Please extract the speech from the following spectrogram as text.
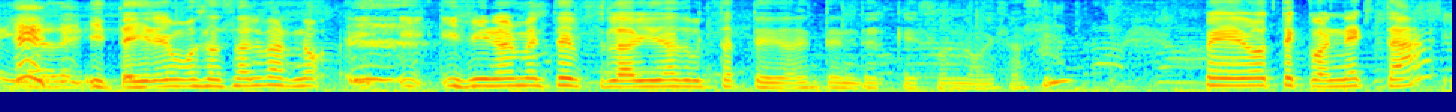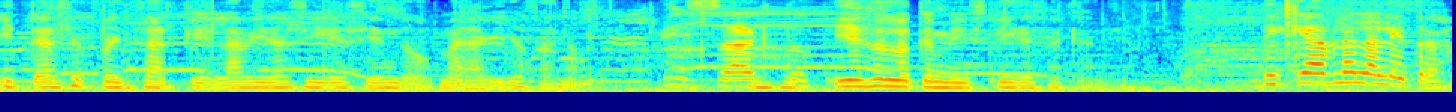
y te iremos a salvar, ¿no? Y, y- y finalmente pues, la vida adulta te da a entender que eso no es así. Pero te conecta y te hace pensar que la vida sigue siendo maravillosa, ¿no? Exacto. Y eso es lo que me inspira esa canción. ¿De qué habla la letra?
